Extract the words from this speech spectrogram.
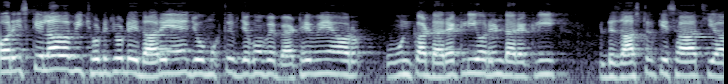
اور اس کے علاوہ بھی چھوٹے چھوٹے ادارے ہیں جو مختلف جگہوں پہ بیٹھے ہوئے ہیں اور ان کا ڈائریکٹلی اور انڈائریکٹلی ڈیزاسٹر کے ساتھ یا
